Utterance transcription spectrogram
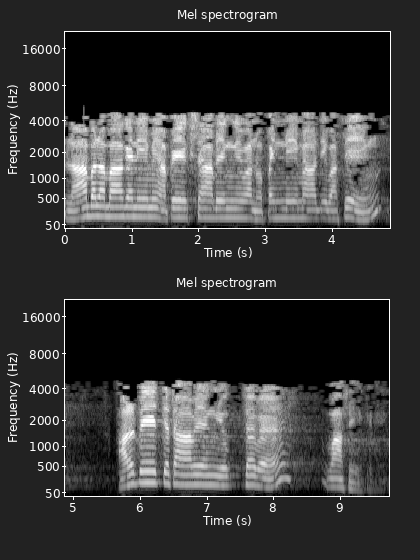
ලාභ ලබා ගැනීමේ අපේක්ෂාවෙන් ඒවා නොපෙන්වීම ආදී වශයෙන් අල්පේච්ඡතාවයෙන් යුක්තව වාසය කිරීම.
